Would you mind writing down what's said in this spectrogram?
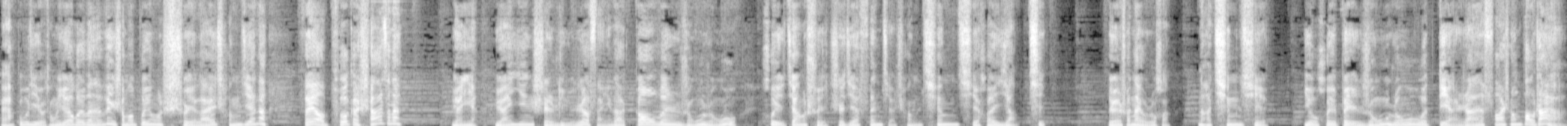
哎呀，估计有同学会问，为什么不用水来承接呢？非要铺个沙子呢？原因啊，原因是铝热反应的高温熔融物会将水直接分解成氢气和氧气。有人说，那又如何？那氢气又会被熔融物点燃，发生爆炸呀！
